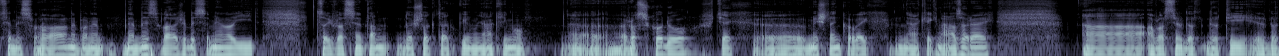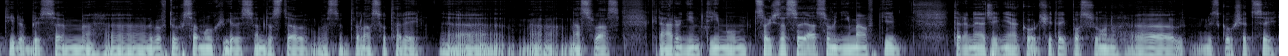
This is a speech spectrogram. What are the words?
si myslela, nebo ne, nemyslela, že by se mělo jít, což vlastně tam došlo k takovému nějakému rozchodu v těch eh, myšlenkových nějakých názorech. A, a vlastně do, do té do doby jsem, eh, nebo v tu samou chvíli jsem dostal vlastně to laso tady na, na svaz k národním týmům, což zase já jsem vnímal v té trenéři jako určitý posun, vyzkoušet si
